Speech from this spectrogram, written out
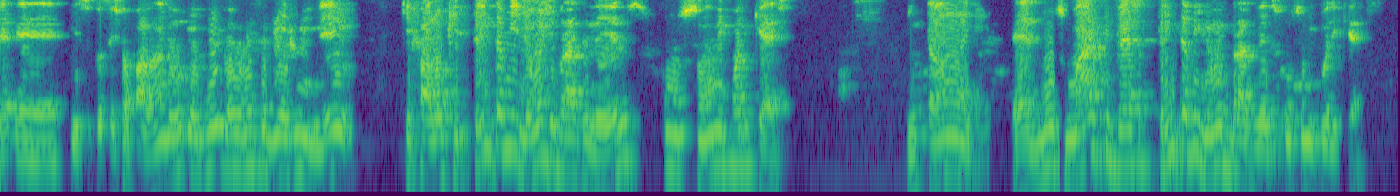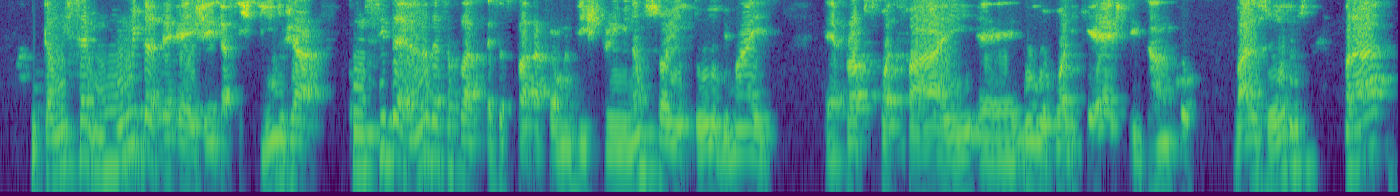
é, é, isso que vocês estão falando. Eu, vi, eu recebi hoje um e-mail que falou que 30 milhões de brasileiros consomem podcast. Então, é, nos mais diversos, 30 milhões de brasileiros consomem podcast. Então, isso é muita é, é, gente assistindo, já considerando essa, essas plataformas de streaming, não só YouTube, mas é, próprio Spotify, é, Google Podcasts, Anchor, vários outros, para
